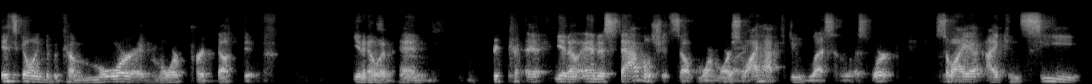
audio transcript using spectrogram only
it's going to become more and more productive. You know, and and eh, you know, and establish itself more and more. Right. So I have to do less and less work. So. I I can see,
